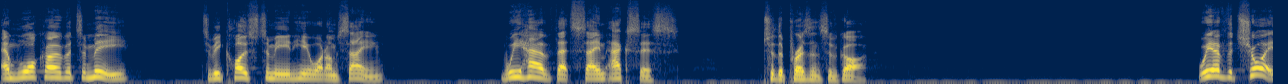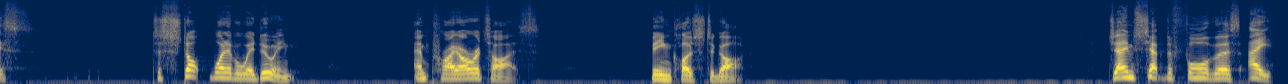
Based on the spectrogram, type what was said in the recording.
and walk over to me to be close to me and hear what I'm saying, we have that same access to the presence of God. We have the choice to stop whatever we're doing and prioritize being close to God. James chapter 4, verse 8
